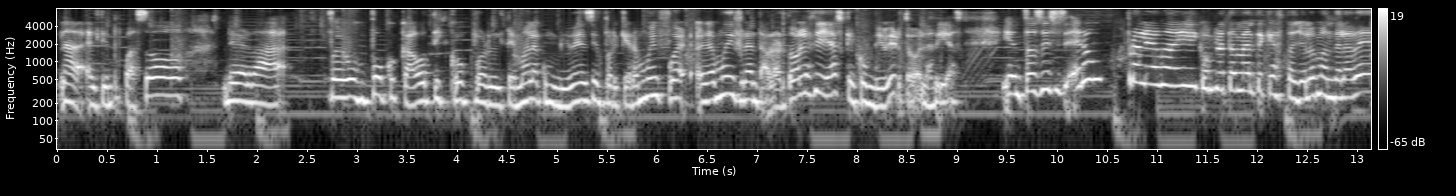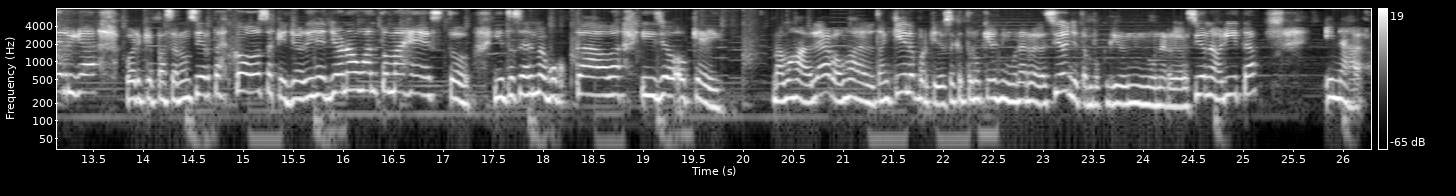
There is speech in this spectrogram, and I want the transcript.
Nada, el tiempo pasó, de verdad fue un poco caótico por el tema de la convivencia, porque era muy, era muy diferente hablar todos los días que convivir todos los días. Y entonces era un problema ahí completamente que hasta yo lo mandé a la verga, porque pasaron ciertas cosas que yo dije, yo no aguanto más esto. Y entonces él me buscaba y yo, ok, vamos a hablar, vamos a hablar tranquilo, porque yo sé que tú no quieres ninguna relación, yo tampoco quiero ninguna relación ahorita. Y nada,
